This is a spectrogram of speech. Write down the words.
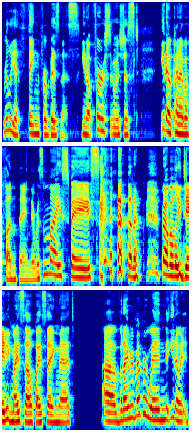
really a thing for business. You know, at first it was just, you know, kind of a fun thing. There was MySpace that I'm probably dating myself by saying that. Uh, but I remember when, you know, it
